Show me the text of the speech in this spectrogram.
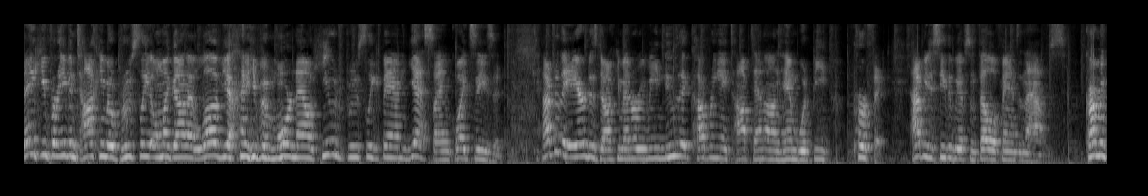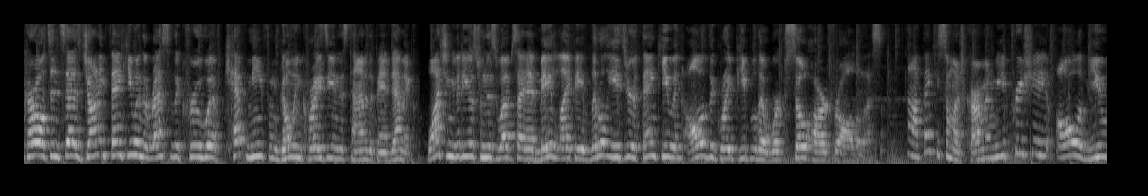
Thank you for even talking about Bruce Lee. Oh my god, I love you even more now. Huge Bruce Lee fan. Yes, I am quite seasoned. After they aired his documentary, we knew that covering a top 10 on him would be perfect. Happy to see that we have some fellow fans in the house. Carmen Carlton says, Johnny, thank you and the rest of the crew who have kept me from going crazy in this time of the pandemic. Watching videos from this website have made life a little easier. Thank you and all of the great people that work so hard for all of us. Oh, thank you so much, Carmen. We appreciate all of you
